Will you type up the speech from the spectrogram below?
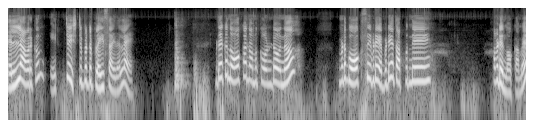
എല്ലാവർക്കും ഏറ്റവും ഇഷ്ടപ്പെട്ട പ്ലേസ് ആയതല്ലേ ഇവിടെയൊക്കെ നോക്കാം നമുക്ക് ഉണ്ടോ നമ്മുടെ ബോക്സ് ഇവിടെ എവിടെയാ തപ്പുന്നേ? അവിടെ ഒന്ന് നോക്കാമേ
